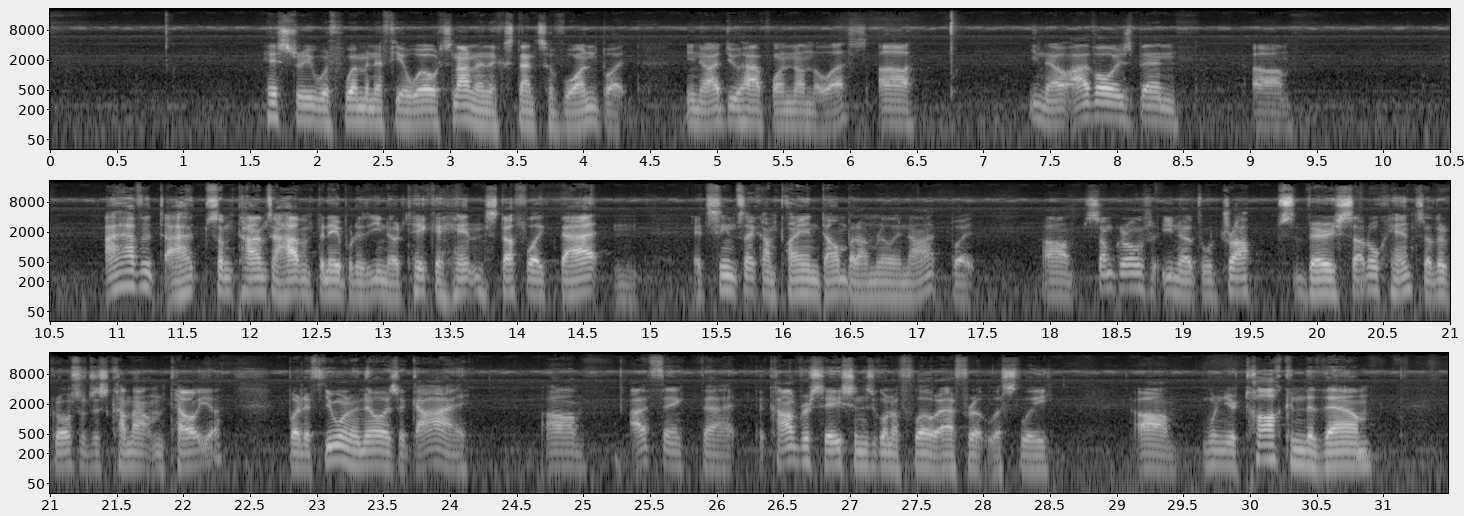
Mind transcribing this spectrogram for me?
history with women, if you will, it's not an extensive one, but you know, I do have one nonetheless. Uh, you know, I've always been. Um, I haven't. I sometimes I haven't been able to, you know, take a hint and stuff like that, and it seems like I'm playing dumb, but I'm really not. But um, some girls, you know, will drop very subtle hints. Other girls will just come out and tell you. But if you want to know as a guy, um, I think that the conversation is going to flow effortlessly. Um, when you're talking to them,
